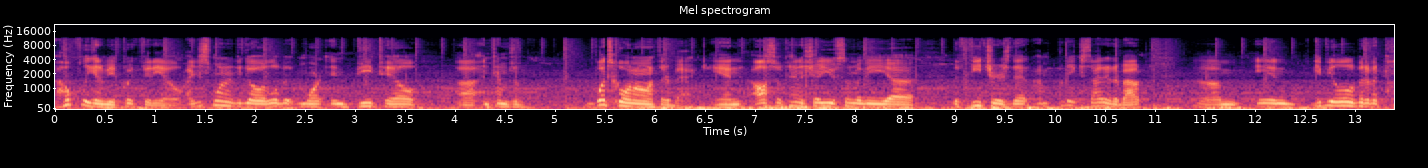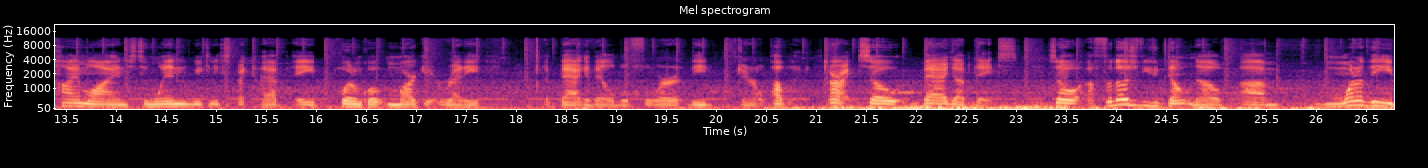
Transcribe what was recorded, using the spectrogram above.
hopefully going to be a quick video. I just wanted to go a little bit more in detail uh, in terms of what's going on with their bag and also kind of show you some of the, uh, the features that I'm pretty excited about um, and give you a little bit of a timeline as to when we can expect to have a quote unquote market ready bag available for the general public. All right, so bag updates. So uh, for those of you who don't know, um, one of the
